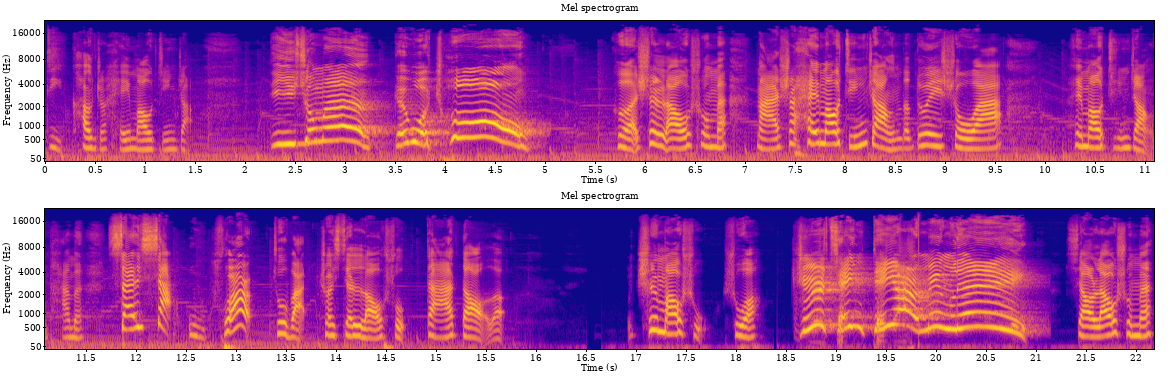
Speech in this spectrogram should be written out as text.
抵抗着黑猫警长，弟兄们，给我冲！可是老鼠们哪是黑猫警长的对手啊？黑猫警长他们三下五除二就把这些老鼠打倒了。吃猫鼠说：“执行第二命令。”小老鼠们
